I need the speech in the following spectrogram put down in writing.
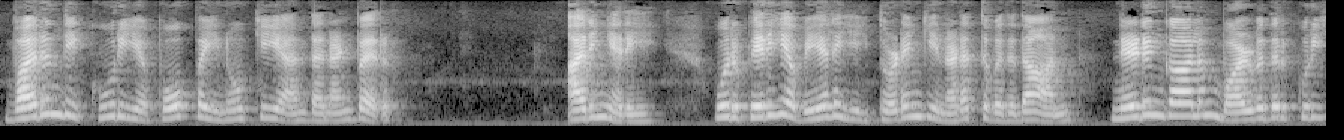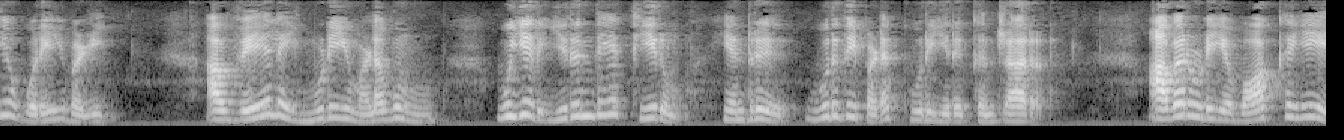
வருந்தி கூறிய போப்பை நோக்கிய அந்த நண்பர் அறிஞரே ஒரு பெரிய வேலையை தொடங்கி நடத்துவதுதான் நெடுங்காலம் வாழ்வதற்குரிய ஒரே வழி. அவ்வேலை முடியும் அளவும் உயிர் இருந்தே தீரும் என்று உறுதிபட கூறியிருக்கின்றார். அவருடைய வாக்கையே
